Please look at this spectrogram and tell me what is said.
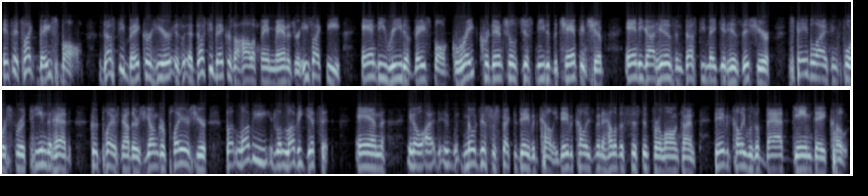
It's it's like baseball. Dusty Baker here is uh, Dusty Baker's a Hall of Fame manager. He's like the Andy Reid of baseball. Great credentials, just needed the championship. Andy got his, and Dusty may get his this year. Stabilizing force for a team that had good players. Now there's younger players here, but Lovie Lovie gets it. And you know, I, no disrespect to David Culley. David Culley's been a hell of assistant for a long time. David Culley was a bad game day coach.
